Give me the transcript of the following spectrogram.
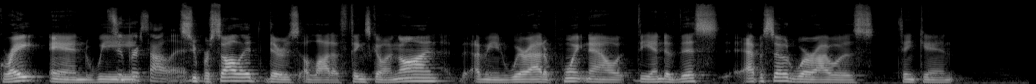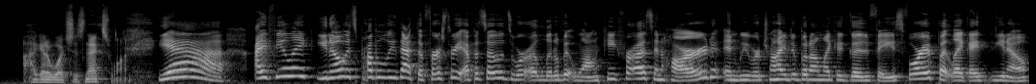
great, and we Super solid. super solid. There's a lot of things going on. I mean, we're at a point now, the end of this episode, where I was thinking, I got to watch this next one. Yeah. I feel like, you know, it's probably that. The first three episodes were a little bit wonky for us and hard, and we were trying to put on like a good face for it. But like, I, you know,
